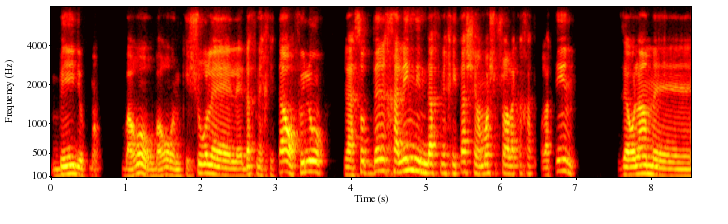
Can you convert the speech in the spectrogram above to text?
בדיוק, ברור, ברור, עם קישור לדף נחיתה, או אפילו לעשות דרך הלינקדין דף נחיתה שממש אפשר לקחת פרטים, זה עולם, אה,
